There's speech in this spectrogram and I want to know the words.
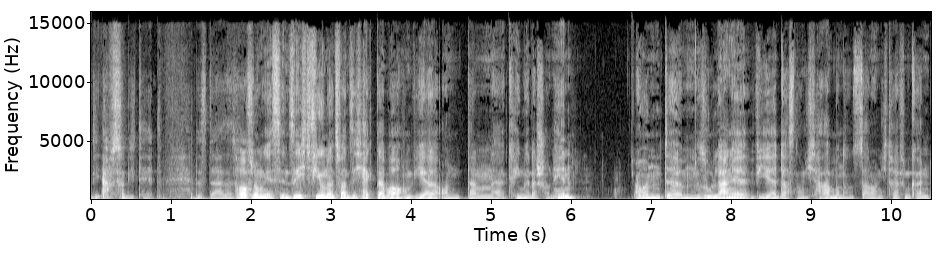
die Absurdität des Daseins. Hoffnung ist in Sicht, 420 Hektar brauchen wir und dann äh, kriegen wir das schon hin. Und ähm, solange wir das noch nicht haben und uns da noch nicht treffen können,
